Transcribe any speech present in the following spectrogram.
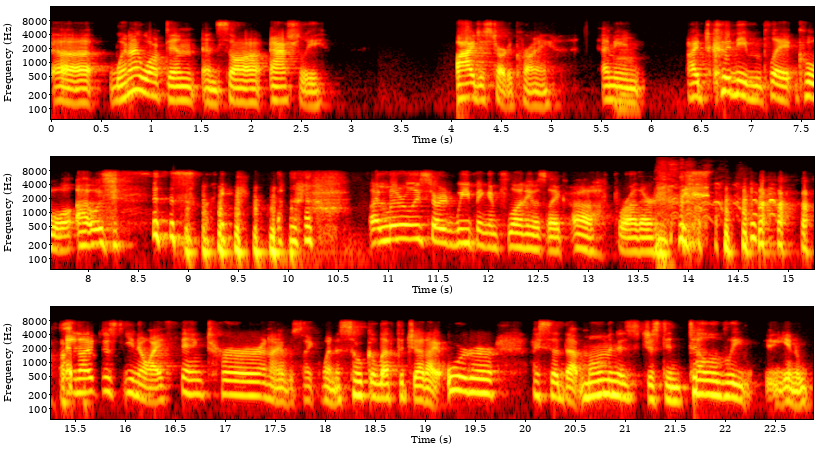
uh, when I walked in and saw Ashley, I just started crying. I mean, I couldn't even play it cool. I was just like, I literally started weeping, and Filoni was like, "Oh, brother." and I just, you know, I thanked her, and I was like, when Ahsoka left the Jedi Order, I said that moment is just indelibly, you know,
